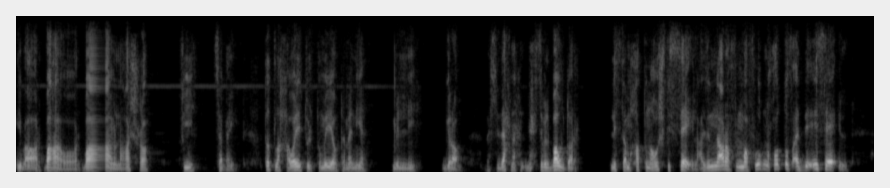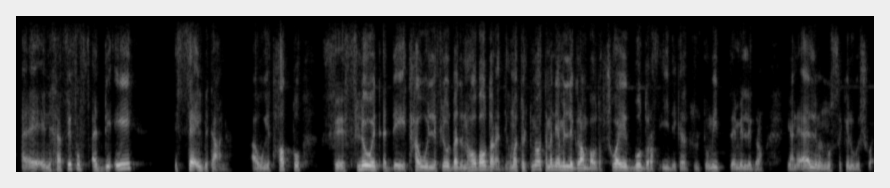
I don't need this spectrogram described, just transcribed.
يبقى 4.4 من 10 في 70 تطلع حوالي 308 مللي جرام. بس ده إحنا نحسب ال powder لسه ما حطيناهوش في السائل. عايزين نعرف المفروض نحطه في قد إيه سائل. نخففه في قد إيه السائل بتاعنا أو يتحطوا في fluid قد إيه يتحول ل fluid بدل ما هو powder قد إيه. هما 308 مللي جرام powder شوية بودرة في إيدي كده 300 مللي جرام. يعني أقل من نص كيلو بشوية.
